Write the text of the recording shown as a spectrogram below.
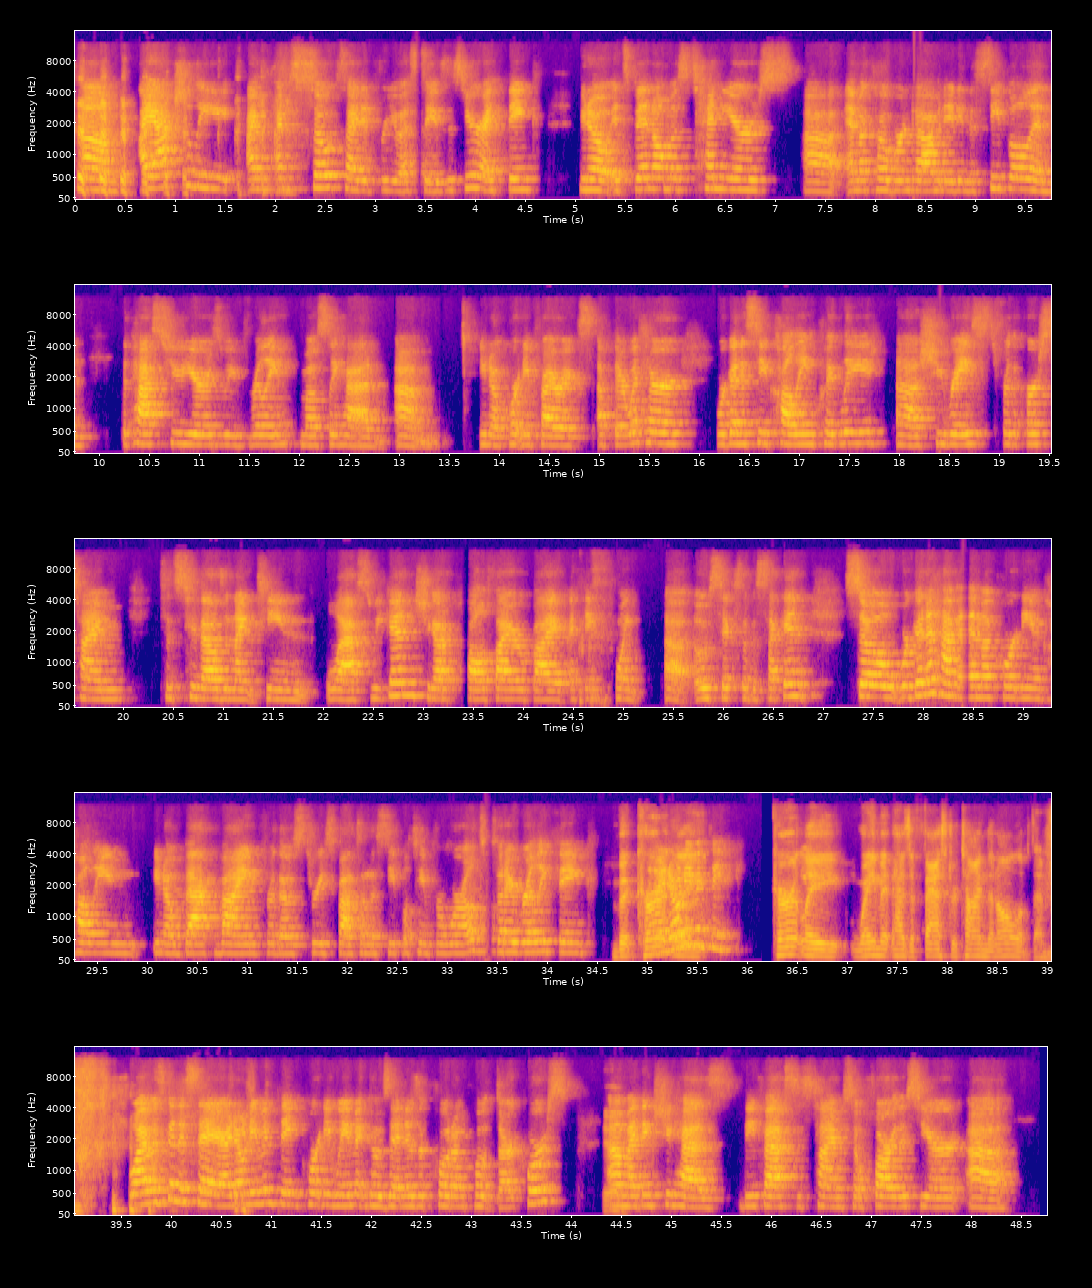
um, I actually, I'm, I'm so excited for USA's this year. I think, you know, it's been almost 10 years, uh, Emma Coburn dominating the steeple. And the past few years, we've really mostly had, um, you know, Courtney Frerichs up there with her. We're going to see Colleen Quigley. Uh, she raced for the first time since 2019 last weekend. She got a qualifier by, I think, point uh, 06 of a second. So we're going to have Emma, Courtney, and Colleen, you know, back vying for those three spots on the steeple team for Worlds. But I really think, but currently, I don't even think, Courtney Wayment has a faster time than all of them. well, I was going to say, I don't even think Courtney Wayment goes in as a quote unquote dark horse. Yeah. Um, I think she has the fastest time so far this year. Uh,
